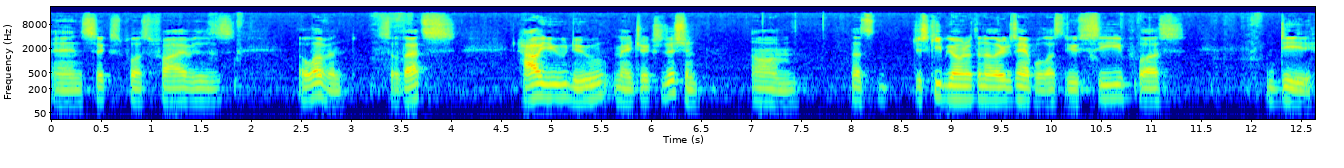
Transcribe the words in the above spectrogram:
And 6 plus 5 is 11. So that's how you do matrix addition. Um, let's just keep going with another example. Let's do C plus D.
